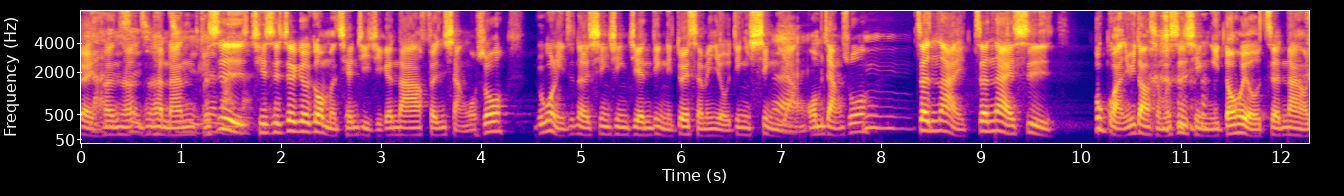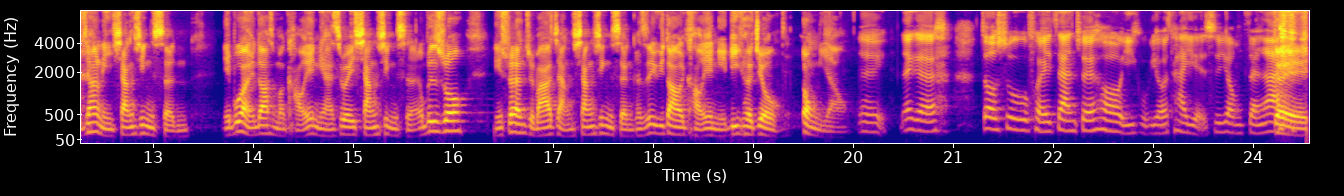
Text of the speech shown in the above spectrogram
对很很很难。可是其实这个跟我们前几集跟大家分享，我说如果你真的信心坚定，你对神明有一定信仰，我们讲说真爱，真爱是不管遇到什么事情，你都会有真爱。好像你相信神。你不管遇到什么考验，你还是会相信神，而不是说你虽然嘴巴讲相信神，可是遇到考验，你立刻就动摇。对，那个 咒术回战最后遗骨犹太也是用真爱，对，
